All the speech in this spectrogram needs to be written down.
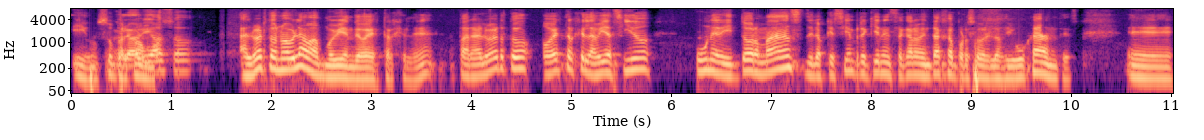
y un super glorioso? Alberto no hablaba muy bien de Oestergel. ¿eh? Para Alberto, Oestergel había sido un editor más de los que siempre quieren sacar ventaja por sobre los dibujantes. Eh,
